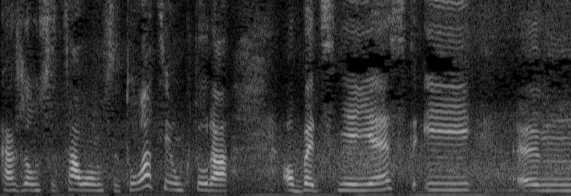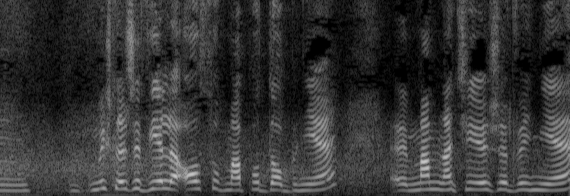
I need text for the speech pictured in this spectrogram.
każdą całą sytuacją, która obecnie jest i myślę, że wiele osób ma podobnie. E, Mam nadzieję, że Wy nie.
